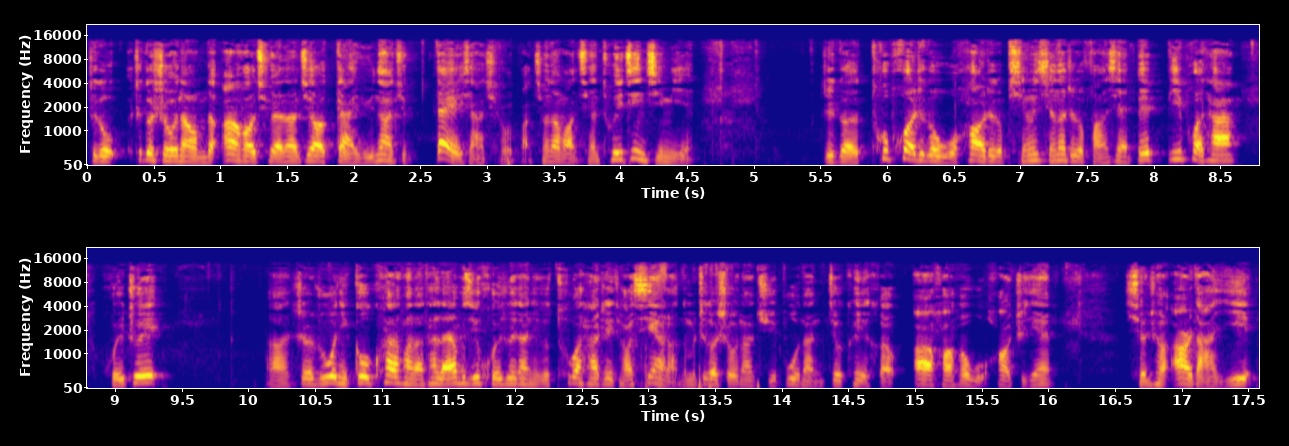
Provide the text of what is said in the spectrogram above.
这个这个时候呢，我们的二号球员呢就要敢于呢去带一下球，把球呢往前推进几米，这个突破这个五号这个平行的这个防线，别逼迫他回追，啊，这如果你够快的话呢，他来不及回追呢，你就突破他这条线了。那么这个时候呢，局部呢你就可以和二号和五号之间形成二打一。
